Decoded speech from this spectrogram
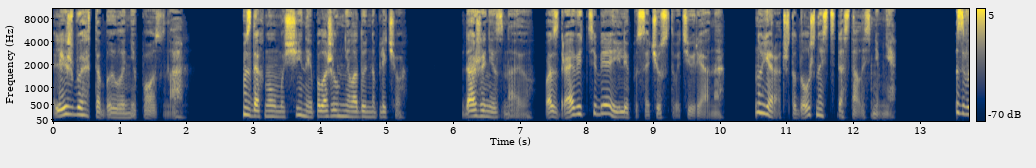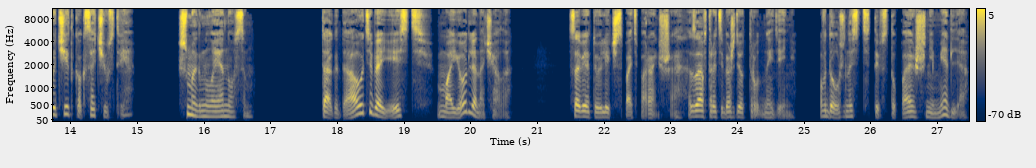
Лишь бы это было не поздно. Вздохнул мужчина и положил мне ладонь на плечо. Даже не знаю, поздравить тебя или посочувствовать, Юриана. Но я рад, что должность досталась не мне. Звучит как сочувствие. Шмыгнула я носом. Тогда у тебя есть мое для начала. Советую лечь спать пораньше. Завтра тебя ждет трудный день. В должность ты вступаешь немедля,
